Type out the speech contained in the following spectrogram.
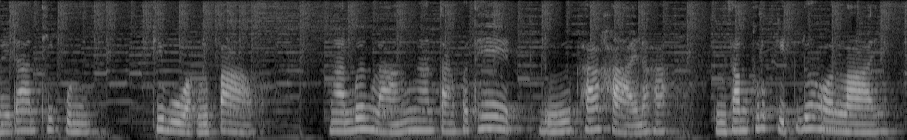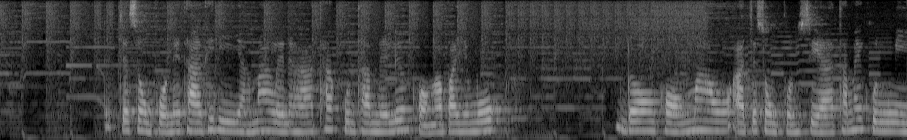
ในด้านที่คุณที่บวกหรือเปล่า งานเบื้องหลังงานต่างประเทศหรือค้าขายนะคะ หรือทำธุรกิจเรื่องออนไลน์ จะส่งผลในทางที่ดีอย่างมากเลยนะคะ ถ้าคุณทำในเรื่องของอบายมุกดองของเมาอาจจะส่งผลเสียทำให้คุณมี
